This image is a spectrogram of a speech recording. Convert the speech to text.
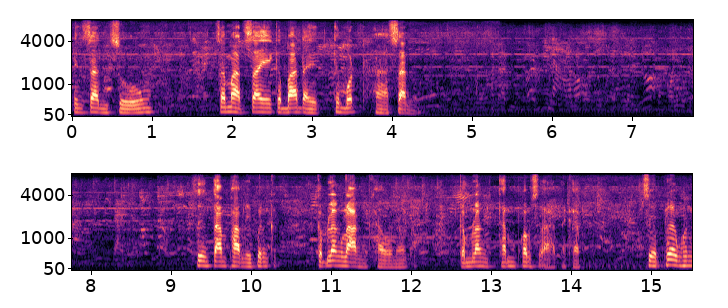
เป็นสั้นสูง สามารถใส่กระบะได้ทั้งหมดหาสั้น ซึ่งตามภาพนี้เพิ่นกำลังล้างเขานะกำลังทำความสะอาดนะครับ เสื้อเพลิงเพิ่น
